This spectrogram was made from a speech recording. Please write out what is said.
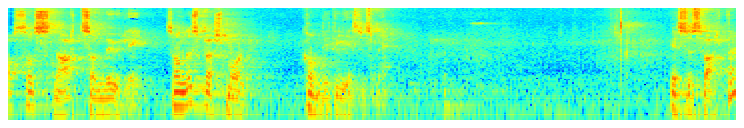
oss så snart som mulig? Sånne spørsmål kom de til Jesus med. Jesus svarte,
